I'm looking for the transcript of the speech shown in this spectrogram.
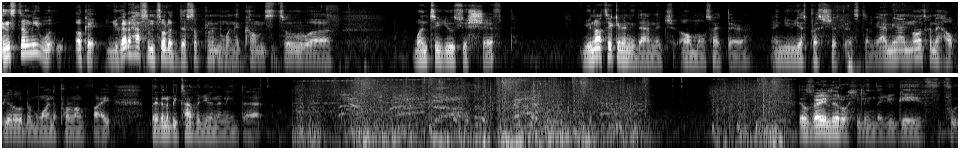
Instantly okay you gotta have some sort of discipline when it comes to uh, when to use your shift. You're not taking any damage almost right there and you just press shift instantly. I mean i know it's gonna help you a little bit more in the prolonged fight but there are gonna be times when you're gonna need that. There was very little healing that you gave for,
